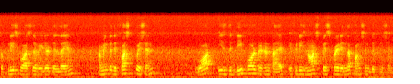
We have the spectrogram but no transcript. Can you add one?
So please watch the video till the end. Coming to the first question what is the default return type if it is not specified in the function definition?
